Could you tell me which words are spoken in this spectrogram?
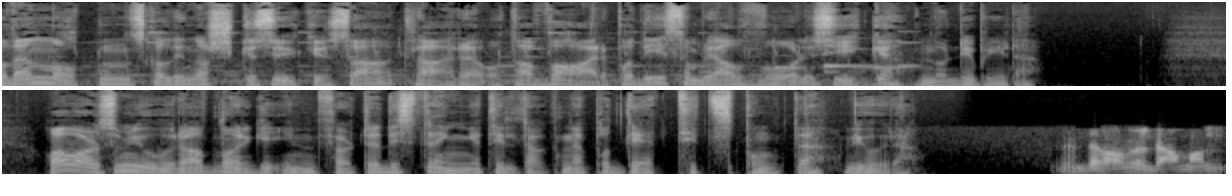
På den måten skal de norske sykehusene klare å ta vare på de som blir alvorlig syke når de blir det. Hva var det som gjorde at Norge innførte de strenge tiltakene på det tidspunktet vi gjorde? Det var vel da man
